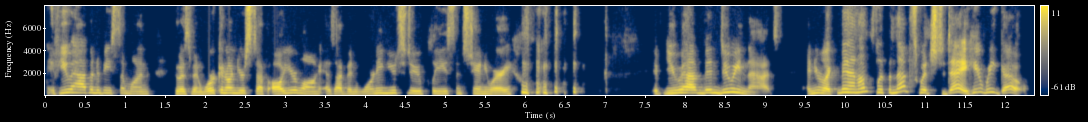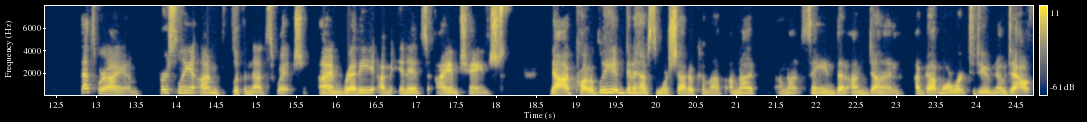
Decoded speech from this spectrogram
if you happen to be someone who has been working on your stuff all year long, as I've been warning you to do, please, since January, if you have been doing that and you're like, man, I'm flipping that switch today, here we go. That's where I am. Personally, I'm flipping that switch. I am ready. I'm in it. I am changed. Now, I probably am going to have some more shadow come up. I'm not I'm not saying that I'm done. I've got more work to do, no doubt.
